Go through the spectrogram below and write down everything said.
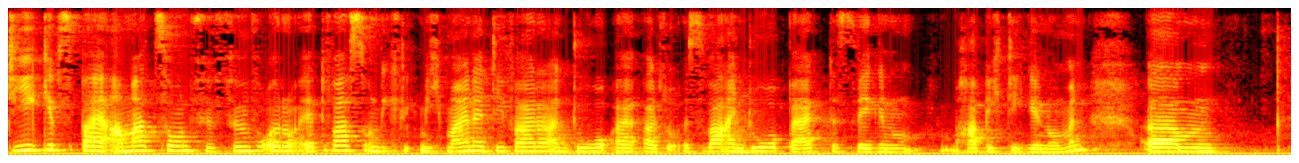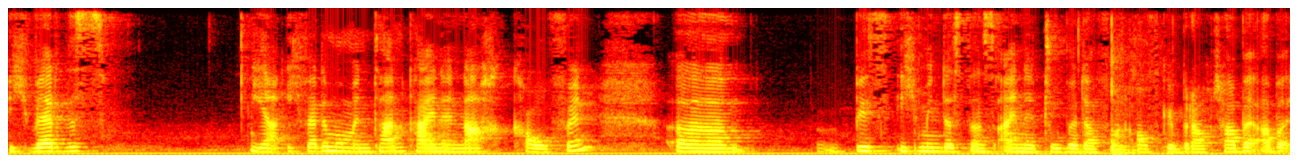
die gibt es bei Amazon für 5 Euro etwas und ich, ich meine, die war ein Duo, äh, also es war ein Duo-Pack, deswegen habe ich die genommen. Ähm, ich werde es, ja, ich werde momentan keine nachkaufen. Ähm, bis ich mindestens eine Tube davon aufgebraucht habe. Aber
